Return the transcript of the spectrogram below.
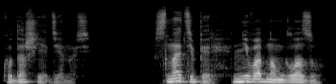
«Куда ж я денусь?» «Сна теперь ни в одном глазу».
